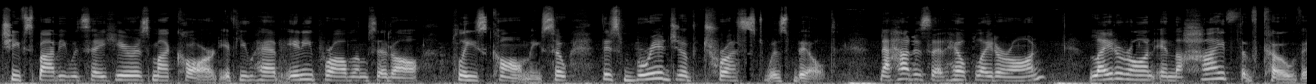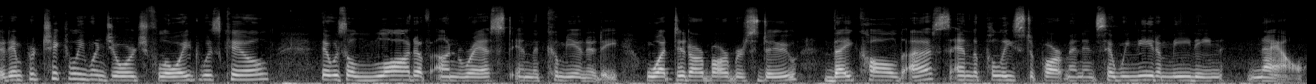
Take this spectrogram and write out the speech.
Chief Spivey would say, Here is my card. If you have any problems at all, please call me. So this bridge of trust was built. Now, how does that help later on? Later on, in the height of COVID, and particularly when George Floyd was killed, there was a lot of unrest in the community. What did our barbers do? They called us and the police department and said, We need a meeting now.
